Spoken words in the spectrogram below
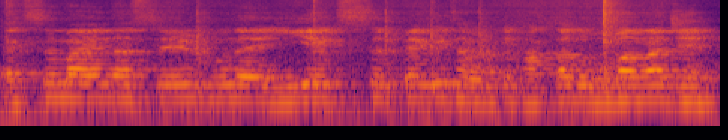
x-1분의 2x 빼기 3 이렇게 바꿔도 무방하지?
